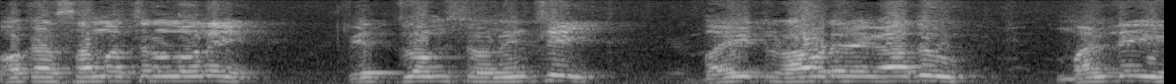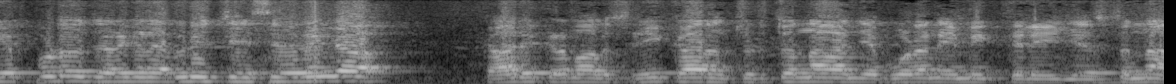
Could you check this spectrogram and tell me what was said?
ఒక సంవత్సరంలోనే విధ్వంసం నుంచి బయట రావడమే కాదు మళ్ళీ ఎప్పుడూ జరగని అభివృద్ధి చేసే విధంగా కార్యక్రమాలు శ్రీకారం చుడుతున్నామని చెప్పి కూడా నేను మీకు తెలియజేస్తున్నా.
